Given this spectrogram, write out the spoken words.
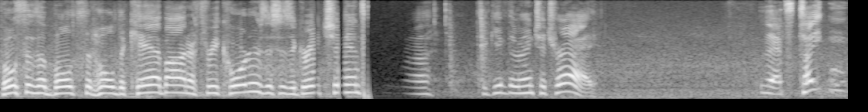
Both of the bolts that hold the cab on are three quarters. This is a great chance uh, to give the wrench a try. That's tighten.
